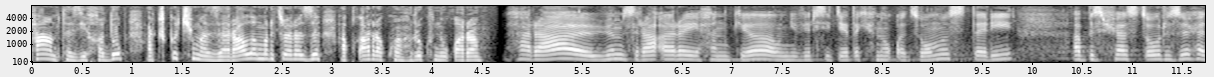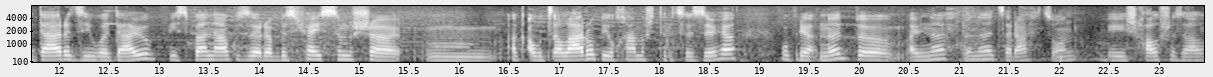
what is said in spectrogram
ҳаамҭаз ихадоуп аҿкы чмазара аламырҵәаразы аԥҟарақәа рықәныҟәара ҳара ҩымз раҟара иҳангьы ауниверситет ахь ҳныҟәаӡомызт ари абызшәа зҵоу рзыҳәа даараӡа иуадаҩуп избан акәзар абызшәа исымша ак ҟауҵалароуп иухамышҭырц азыҳәа убри аҟнытә аҩны ҳтәаны аҵара ҳҵон ишҳалшоз ала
